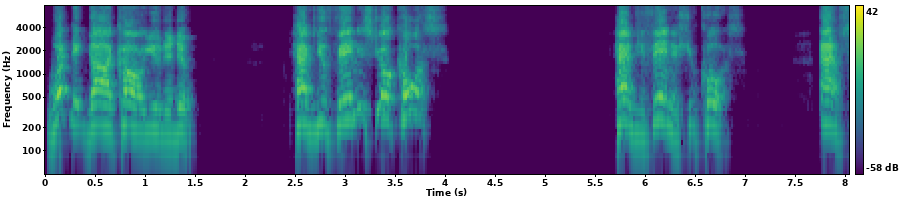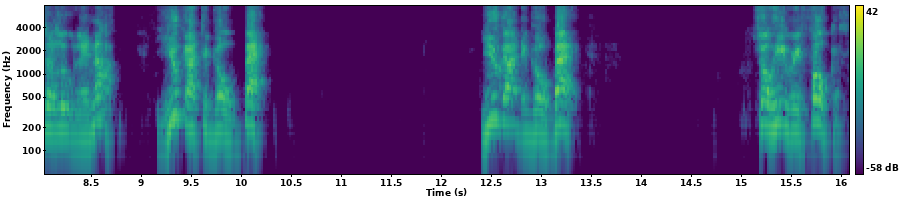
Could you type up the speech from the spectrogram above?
What did God call you to do? Have you finished your course? Have you finished your course? Absolutely not. You got to go back. You got to go back. So he refocused.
